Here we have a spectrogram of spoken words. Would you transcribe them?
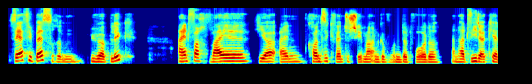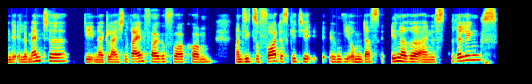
sehr viel besseren Überblick, einfach weil hier ein konsequentes Schema angewendet wurde. Man hat wiederkehrende Elemente, die in der gleichen Reihenfolge vorkommen. Man sieht sofort, es geht hier irgendwie um das Innere eines Drillings.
